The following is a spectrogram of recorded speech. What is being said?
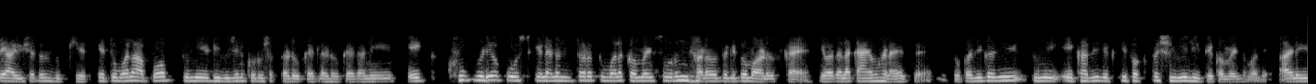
ते आयुष्यातच दुःखी आहेत? हे तुम्हाला आपोआप तुम्ही डिव्हिजन करू शकता डोक्यातल्या डोक्यात. आणि एक खूप व्हिडिओ पोस्ट केल्यानंतर तुम्हाला कमेंट्स वरून जाणवतं की तो माणूस काय किंवा त्याला काय म्हणायचंय. तो कधी कधी तुम्ही एखादी व्यक्ती फक्त शिवी लिहिते कमेंटमध्ये आणि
